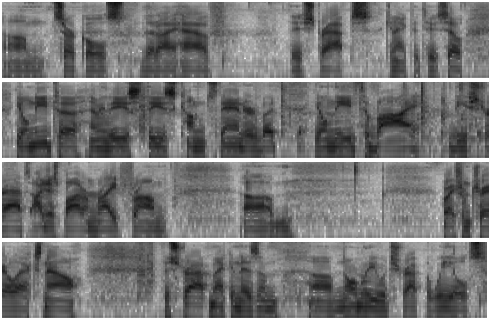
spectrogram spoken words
um, circles that I have the straps connected to. So you'll need to, I mean, these, these come standard, but you'll need to buy these straps. I just bought them right from, um, right from Trailex. Now, the strap mechanism, um, normally you would strap the wheels,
